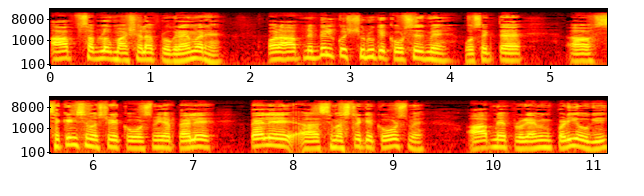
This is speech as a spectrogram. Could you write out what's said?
آپ سب لوگ ماشاء اللہ پروگرامر ہیں اور آپ نے بالکل شروع کے کورسز میں ہو سکتا ہے سیکنڈ سیمسٹر کے کورس میں یا پہلے پہلے سیمسٹر کے کورس میں آپ نے پروگرامنگ پڑھی ہوگی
